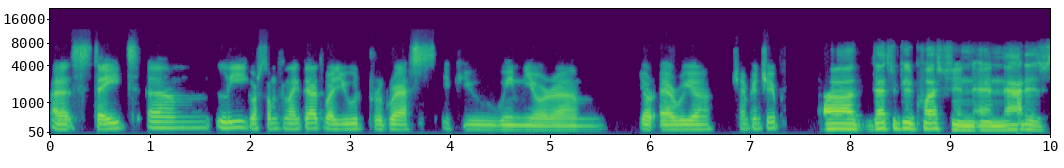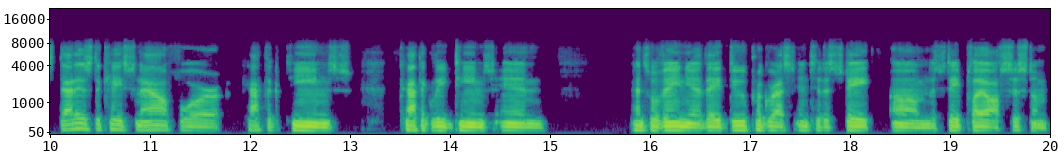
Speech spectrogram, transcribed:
a state um, league or something like that, where you would progress if you win your um, your area championship? Uh, that's a good question, and that is that is the case now for Catholic teams, Catholic League teams in Pennsylvania. They do progress into the state um, the state playoff system.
